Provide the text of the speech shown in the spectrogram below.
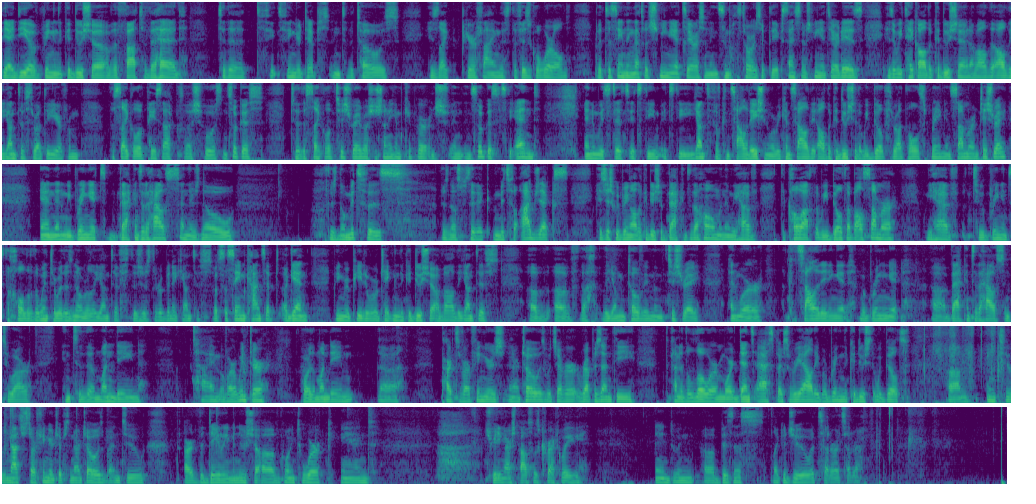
the idea of bringing the kedusha of the thoughts of the head to the f- fingertips and to the toes is like purifying this the physical world. But it's the same thing. That's what Shmini Atzeres and the Simchas Torah is like. The extension of Shmini Atzeret is is that we take all the kedusha of all the all the yontifs throughout the year from the cycle of Pesach, Shavuos, and Sukkot to the cycle of Tishrei, Rosh Hashanah, Yom Kippur, and, and, and Sukkot. It's the end and it's the, it's the it's the yontif of consolidation where we consolidate all the kedusha that we built throughout the whole spring and summer and Tishrei, and then we bring it back into the house. And there's no there's no mitzvahs, there's no specific mitzvah objects. It's just we bring all the kedusha back into the home, and then we have the koach that we built up all summer. We have to bring into the whole of the winter where there's no really yontif. There's just the rabbinic yontif. So it's the same concept again being repeated. Where we're taking the kedusha of all the yontifs of of the the Yom Tovim and Tishrei, and we're consolidating it. We're bringing it uh, back into the house, into our into the mundane time of our winter, or the mundane uh, parts of our fingers and our toes, whichever represent the kind of the lower, more dense aspects of reality. We're bringing the kedusha that we built um, into not just our fingertips and our toes, but into our the daily minutia of going to work and treating our spouses correctly, and doing uh, business like a Jew, etc., etc.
